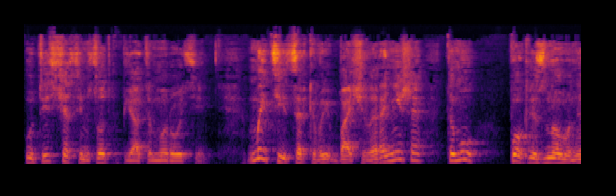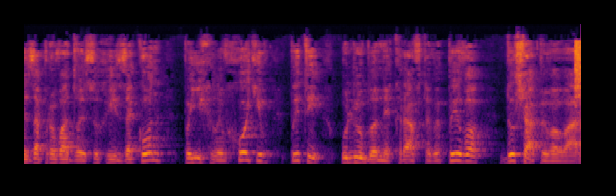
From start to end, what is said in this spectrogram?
у 1705 році. Ми ці церкви бачили раніше, тому, поки знову не запровадили сухий закон, поїхали в Хотів пити улюблене крафтове пиво душа пивовара.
